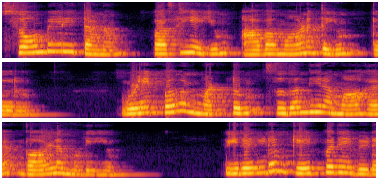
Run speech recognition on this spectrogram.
சோம்பேறித்தனம் பசியையும் அவமானத்தையும் தரும் உழைப்பவன் மட்டும் சுதந்திரமாக வாழ முடியும். பிறரிடம் கேட்பதை விட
